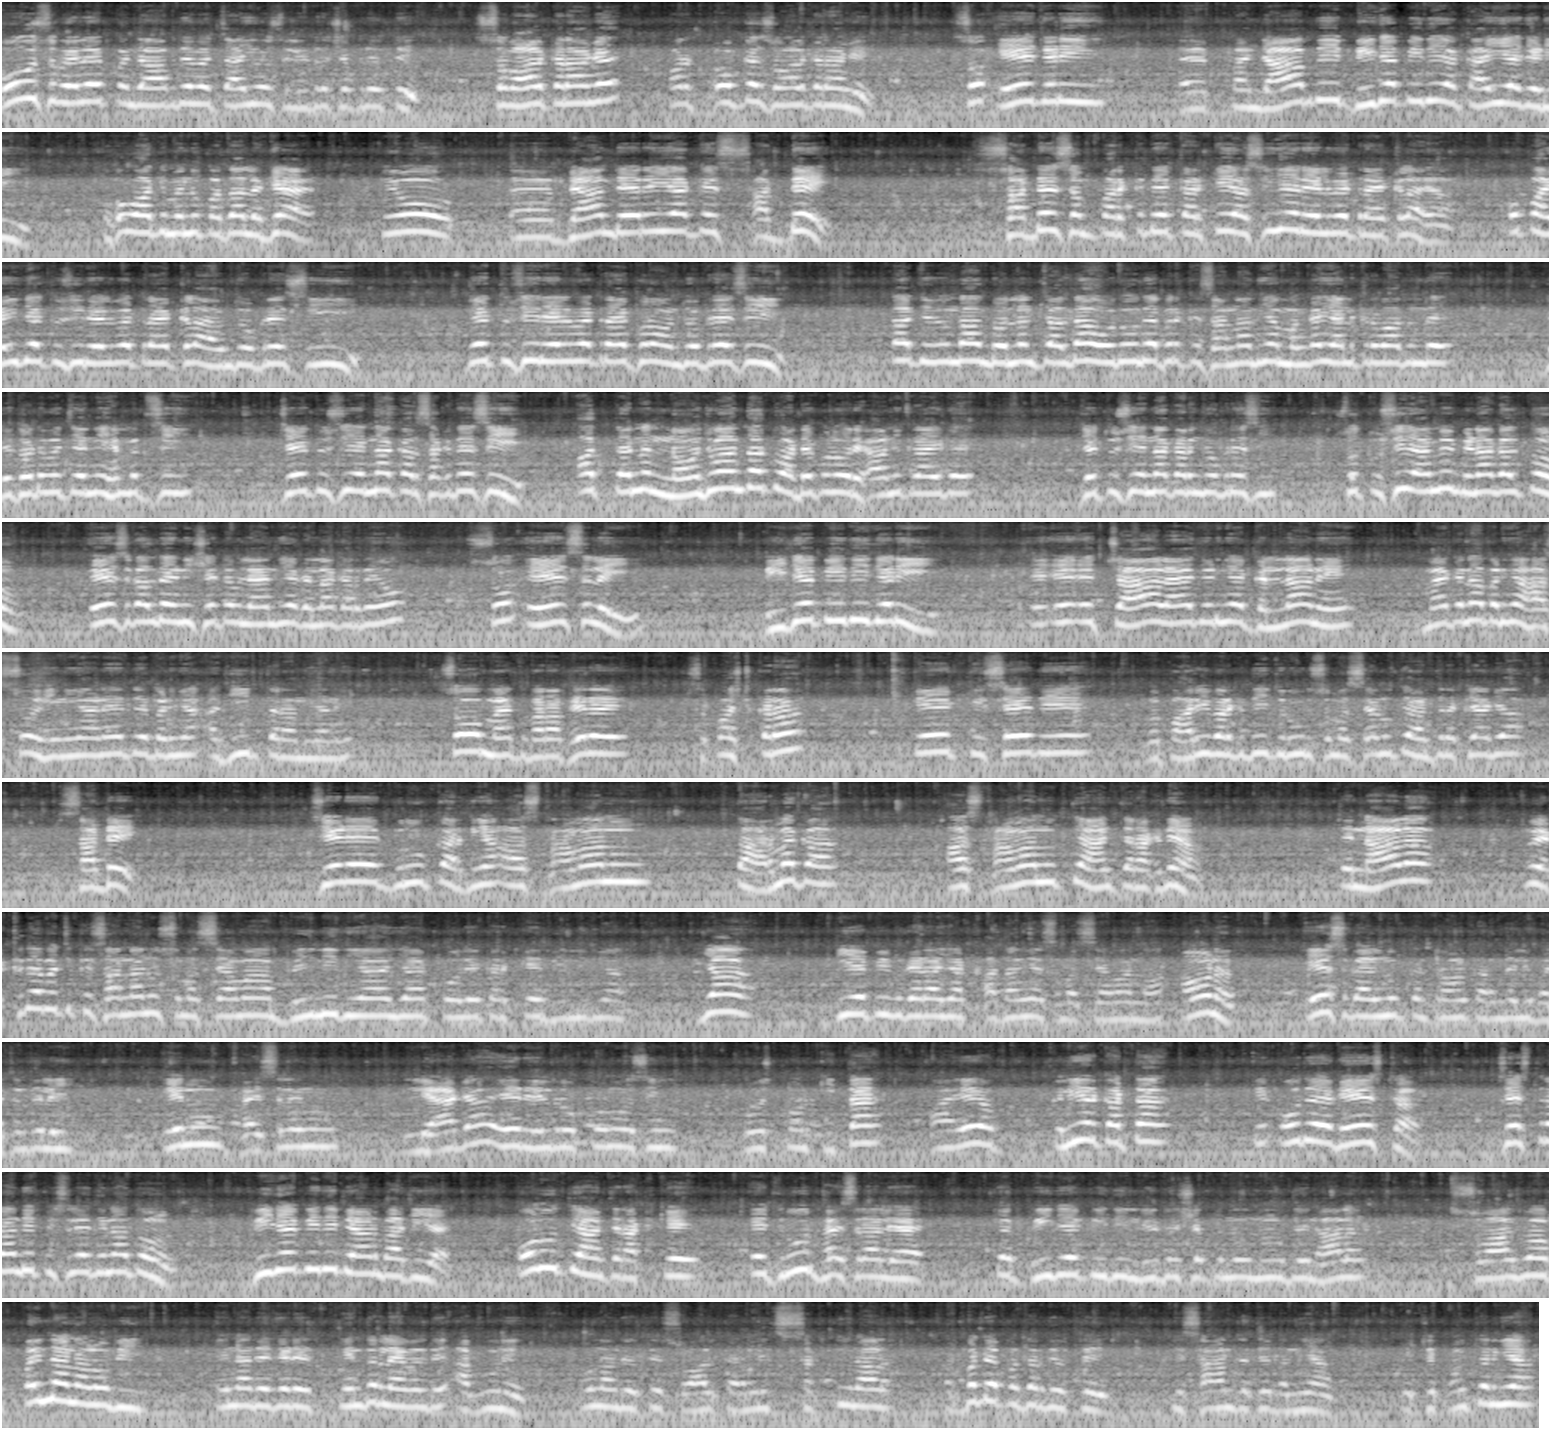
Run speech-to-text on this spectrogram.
ਉਸ ਵੇਲੇ ਪੰਜਾਬ ਦੇ ਵਿੱਚ ਆਈ ਉਸ ਲੀਡਰਸ਼ਿਪ ਦੇ ਉੱਤੇ ਸਵਾਲ ਕਰਾਂਗੇ ਔਰ ਠੋਕ ਕੇ ਸਵਾਲ ਕਰਾਂਗੇ। ਸੋ ਇਹ ਜਿਹੜੀ ਪੰਜਾਬ ਦੀ ਬੀਜੇਪੀ ਦੀ ਇਕਾਈ ਹੈ ਜਿਹੜੀ, ਉਹ ਅੱਜ ਮੈਨੂੰ ਪਤਾ ਲੱਗਿਆ ਕਿ ਉਹ ਬਿਆਨ ਦੇ ਰਹੀ ਹੈ ਕਿ ਸਾਡੇ ਸਾਡੇ ਸੰਪਰਕ ਦੇ ਕਰਕੇ ਅਸੀਂ ਇਹ ਰੇਲਵੇ ਟਰੈਕ ਖਲਾਇਆ। ਉਹ ਭਾਈ, ਜੇ ਤੁਸੀਂ ਰੇਲਵੇ ਟਰੈਕ ਖਲਾਉਣ ਜੋਗਰੇ ਸੀ, ਜੇ ਤੁਸੀਂ ਰੇਲਵੇ ਟਰੈਕ ਖਲਾਉਣ ਜੋਗਰੇ ਸੀ, ਤਾਂ ਜਦੋਂ ਦਾ ਅੰਦੋਲਨ ਚੱਲਦਾ, ਉਦੋਂ ਦੇ ਫਿਰ ਕਿਸਾਨਾਂ ਦੀਆਂ ਮੰਗਾਂ ਹੀ ਹੱਲ ਕਰਵਾ ਦਿੰਦੇ। ਜੇ ਤੁਹਾਡੇ ਵਿੱਚ ਇੰਨੀ ਹਿੰਮਤ ਸੀ ਜੇ ਤੁਸੀਂ ਇੰਨਾ ਕਰ ਸਕਦੇ ਸੀ ਆ ਤਿੰਨ ਨੌਜਵਾਨ ਤਾਂ ਤੁਹਾਡੇ ਕੋਲੋਂ ਰਿਹਾ ਨਹੀਂ ਕਰਾਏ ਗਏ। ਜੇ ਤੁਸੀਂ ਇੰਨਾ ਕਰਨ ਜੋਗਰੇ ਸੀ, ਸੋ ਤੁਸੀਂ ਐਵੇਂ ਬਿਨਾਂ ਗੱਲ ਤੋਂ ਇਸ ਗੱਲ ਦਾ ਇਨੀਸ਼ੀਏਟਿਵ ਲੈਣ ਦੀਆਂ ਗੱਲਾਂ ਕਰਦੇ ਹੋ। ਸੋ ਇਸ ਲਈ ਬੀਜੇਪੀ ਦੀ ਜਿਹੜੀ ਇਹ ਇਹ ਚਾਲ ਹੈ, ਜਿਹੜੀਆਂ ਗੱਲਾਂ ਨੇ, ਮੈਂ ਕਹਿੰਦਾ ਬੜੀਆਂ ਹਾਸੋਹੀਣੀਆਂ ਨੇ ਤੇ ਬੜੀਆਂ ਅਜੀਬ ਤਰ੍ਹਾਂ ਦੀਆਂ ਨੇ। ਸੋ ਮੈਂ ਦੁਬਾਰਾ ਫਿਰ ਇਹ ਸਪਸ਼ਟ ਕਰਾਂ ਕਿ ਕਿਸੇ ਦੇ ਵਪਾਰੀ ਵਰਗ ਦੀ ਜ਼ਰੂਰ ਸਮੱਸਿਆ ਨੂੰ ਧਿਆਨ 'ਚ ਰੱਖਿਆ ਗਿਆ। ਸਾਡੇ ਜਿਹੜੇ ਗੁਰੂ ਘਰ ਦੀਆਂ ਆਸਥਾਵਾਂ ਨੂੰ ਧਾਰਮਿਕ ਆਸਥਾਵਾਂ ਨੂੰ ਧਿਆਨ 'ਚ ਰੱਖਦਿਆਂ ਤੇ ਨਾਲ ਭਵਿੱਖ ਦੇ ਵਿੱਚ ਕਿਸਾਨਾਂ ਨੂੰ ਸਮੱਸਿਆਵਾਂ ਬਿਜਲੀ ਦੀਆਂ ਜਾਂ ਕੋਲੇ ਕਰਕੇ ਬਿਜਲੀ ਦੀਆਂ ਜਾਂ ਡੀਏਪੀ ਵਗੈਰਾ ਜਾਂ ਖਾਦਾਂ ਦੀਆਂ ਸਮੱਸਿਆਵਾਂ ਨਾ ਆਉਣ, ਇਸ ਗੱਲ ਨੂੰ ਕੰਟਰੋਲ ਕਰਨ ਦੇ ਲਈ, ਬਚਣ ਦੇ ਲਈ ਇਹਨੂੰ ਫੈਸਲੇ ਨੂੰ ਲਿਆ ਗਿਆ। ਇਹ ਰੇਲ ਰੋਕੋ ਨੂੰ ਅਸੀਂ ਪੋਸਟਪੋਨ ਕੀਤਾ। ਹਾਂ, ਇਹ ਕਲੀਅਰ ਕੱਟ ਹੈ ਕਿ ਉਹਦੇ ਅਗੇਂਸਟ ਜਿਸ ਤਰ੍ਹਾਂ ਦੀ ਪਿਛਲੇ ਦਿਨਾਂ ਤੋਂ ਬੀਜੇਪੀ ਦੀ ਬਿਆਨਬਾਜ਼ੀ ਹੈ, ਉਹਨੂੰ ਧਿਆਨ 'ਚ ਰੱਖ ਕੇ ਇਹ ਜ਼ਰੂਰ ਫੈਸਲਾ ਲਿਆ ਹੈ ਕਿ ਬੀਜੇਪੀ ਦੀ ਲੀਡਰਸ਼ਿਪ ਨੂੰ ਨੂੰ ਦੇ ਨਾਲ ਸਵਾਲ ਜਵਾਬ ਪਹਿਲਾਂ ਨਾਲੋਂ ਵੀ ਇਹਨਾਂ ਦੇ ਜਿਹੜੇ ਕੇਂਦਰ ਲੈਵਲ ਦੇ ਆਗੂ ਨੇ, ਉਹਨਾਂ ਦੇ ਉੱਤੇ ਸਵਾਲ ਕਰਨ ਲਈ ਸਖਤੀ ਨਾਲ ਔਰ ਵੱਡੇ ਪੱਧਰ ਦੇ ਉੱਤੇ ਕਿਸਾਨ ਜਥੇਬੰਦੀਆਂ ਉੱਥੇ ਪਹੁੰਚਣਗੀਆਂ।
